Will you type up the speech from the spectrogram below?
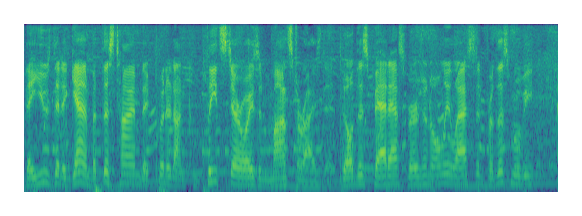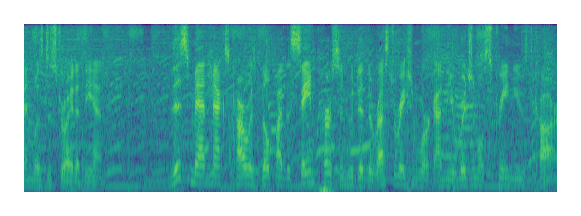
they used it again, but this time they put it on complete steroids and monsterized it, though this badass version only lasted for this movie and was destroyed at the end. This Mad Max car was built by the same person who did the restoration work on the original screen used car.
